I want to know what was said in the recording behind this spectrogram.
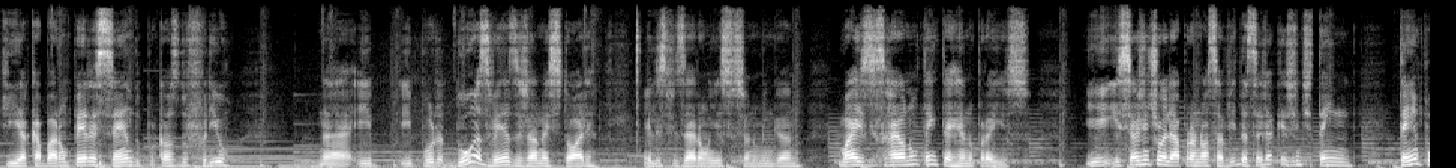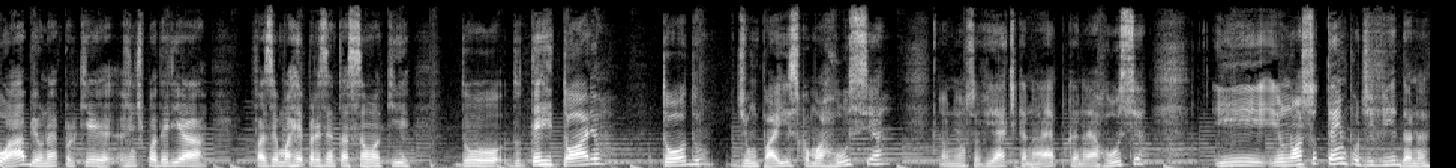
que acabaram perecendo por causa do frio, né? E, e por duas vezes já na história eles fizeram isso, se eu não me engano. Mas Israel não tem terreno para isso. E, e, se a gente olhar para a nossa vida, seja que a gente tem tempo hábil, né? Porque a gente poderia fazer uma representação aqui do, do território todo de um país como a Rússia, a União Soviética na época, né? A Rússia e, e o nosso tempo de vida, né?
